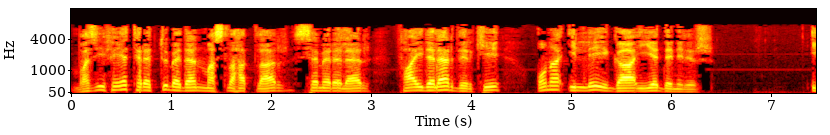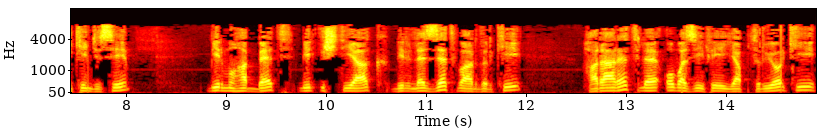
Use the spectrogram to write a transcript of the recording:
vazifeye terettüp eden maslahatlar, semereler, faydelerdir ki, ona ille-i gaiye denilir. İkincisi, bir muhabbet, bir iştiyak, bir lezzet vardır ki, hararetle o vazifeyi yaptırıyor ki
